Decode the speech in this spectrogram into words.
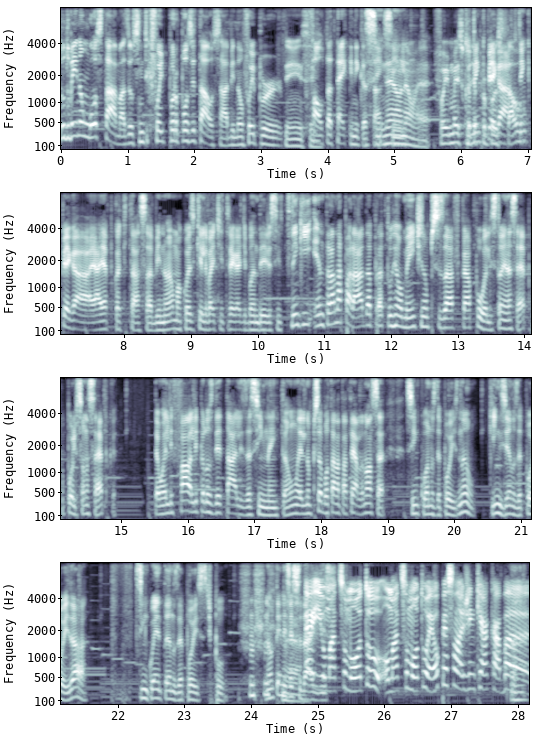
Tudo bem não gostar, mas eu sinto que foi proposital, sabe? Não foi por Sim, sim. falta técnica, sabe? Sim, não, sim. não, é. Foi uma Tu escolha tem que pegar, proposital. tu tem que pegar a época que tá, sabe? Não é uma coisa que ele vai te entregar de bandeja assim. Tu tem que entrar na parada pra tu realmente não precisar ficar, pô, eles estão aí nessa época, pô, eles estão nessa época. Então ele fala ali pelos detalhes, assim, né? Então ele não precisa botar na tua tela, nossa, 5 anos depois, não, 15 anos depois, ah, 50 anos depois, tipo, não tem necessidade É, e o. Matsumoto, o Matsumoto é o personagem que acaba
